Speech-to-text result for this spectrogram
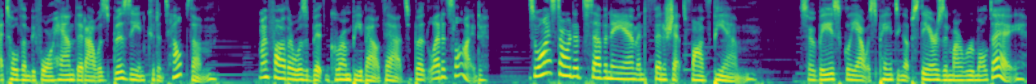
I told them beforehand that I was busy and couldn't help them. My father was a bit grumpy about that, but let it slide. So I started at 7 a.m. and finished at 5 p.m. So basically, I was painting upstairs in my room all day.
